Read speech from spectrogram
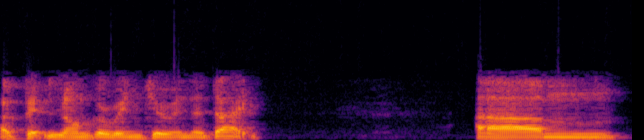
a bit longer in during the day. Um,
